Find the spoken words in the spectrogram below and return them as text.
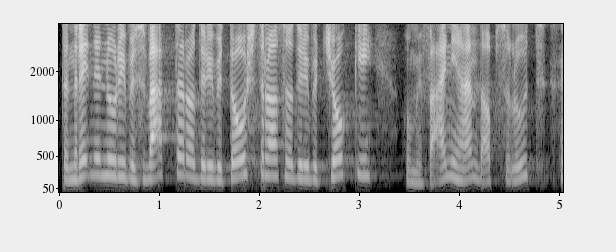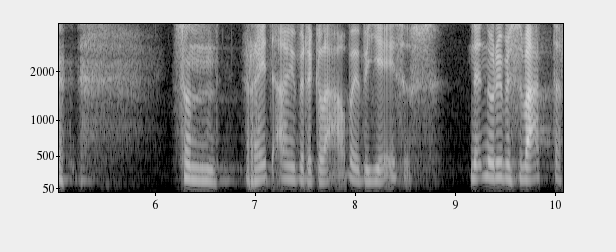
dann red nicht nur über das Wetter oder über die Ostrasse oder über die Jockey, wo wir feine haben, absolut, sondern red auch über den Glauben, über Jesus. Nicht nur über das Wetter.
